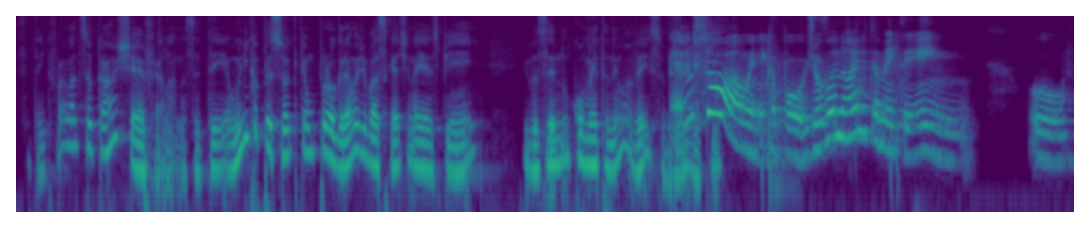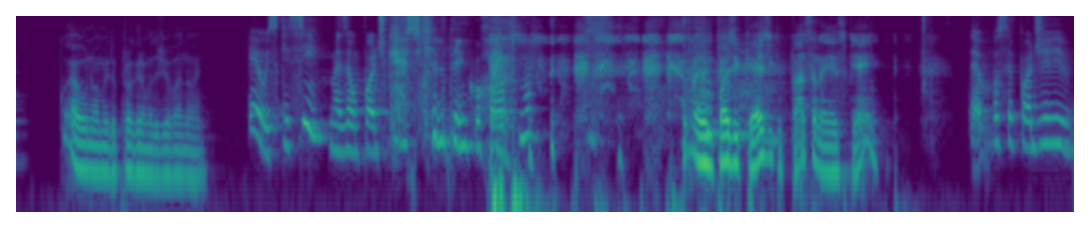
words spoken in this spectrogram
Você tem que falar do seu carro-chefe, Alana. Você tem a única pessoa que tem um programa de basquete na ESPN e você não comenta nenhuma vez sobre ele. Eu não sou a única, pô. O Giovanoni também tem. O... Qual é o nome do programa do Giovanoni? Eu esqueci, mas é um podcast que ele tem com o Hoffman. mas é um podcast que passa na ESPN? É, você pode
